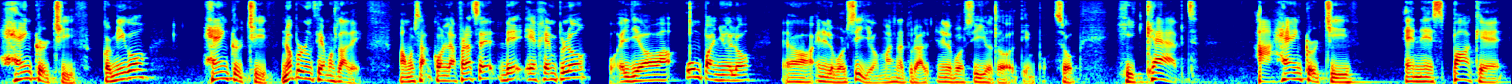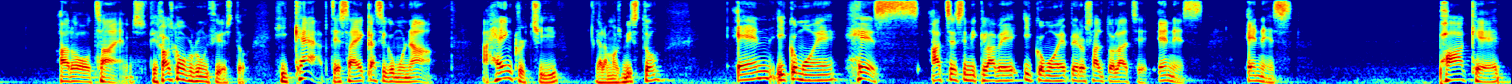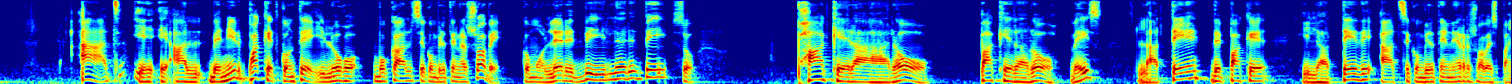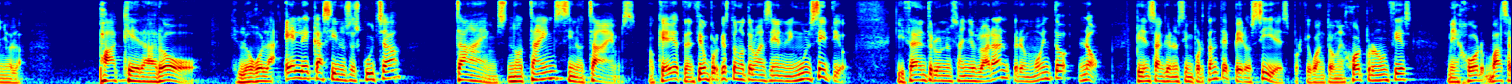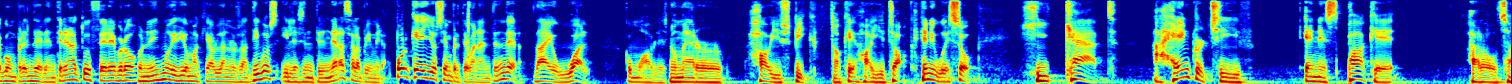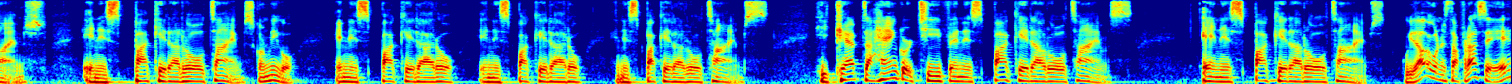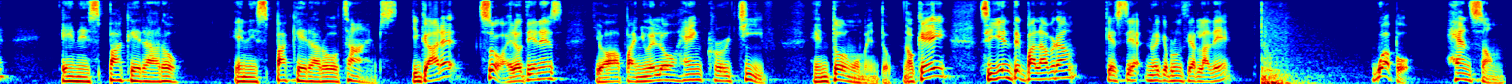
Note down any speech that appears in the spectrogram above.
Handkerchief. ¿Conmigo? Handkerchief. No pronunciamos la D. Vamos a, con la frase de ejemplo. Él llevaba un pañuelo ah, en el bolsillo, más natural, en el bolsillo todo el tiempo. So, he kept a handkerchief in his pocket at all times. Fijaos cómo pronuncio esto. He kept, esa E casi como una A. A handkerchief, ya lo hemos visto, en y como E, his, H semiclave y como E, pero salto la H, enes, enes, pocket, at, eh, eh, al venir pocket con T y luego vocal se convierte en el suave, como let it be, let it be. So, paqueraro, paqueraro, ¿veis? La T de packet y la T de at se convierte en R suave española. Paqueraro. Y luego la L casi no se escucha. Times, no times, sino times. ¿Ok? Atención porque esto no te lo van a enseñar en ningún sitio. Quizá dentro de unos años lo harán, pero en momento no. Piensan que no es importante, pero sí es, porque cuanto mejor pronuncies, mejor vas a comprender. Entrena tu cerebro con el mismo idioma que hablan los nativos y les entenderás a la primera. Porque ellos siempre te van a entender. Da igual cómo hables, no matter how you speak, okay, how you talk. Anyway, so he kept a handkerchief in his pocket at all times. In his pocket at all times. Conmigo. En his pocket at all. En his pocket at all. His pocket at all times. He kept a handkerchief in his pocket at all times. En his pocket at all times. Cuidado con esta frase, ¿eh? En his pocket at all. En his pocket at all times. You got it? So, ahí lo tienes. Llevaba pañuelo, handkerchief, en todo momento. ¿Ok? Siguiente palabra, que no hay que pronunciar la D. Guapo. Handsome.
